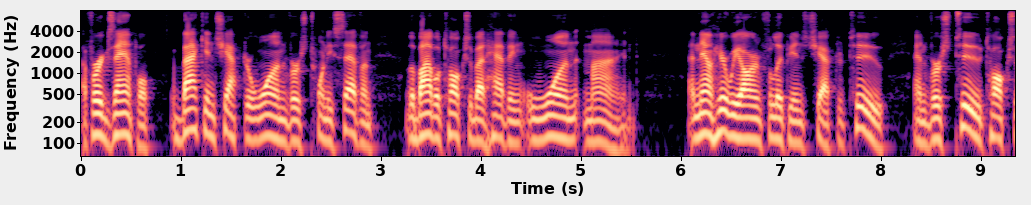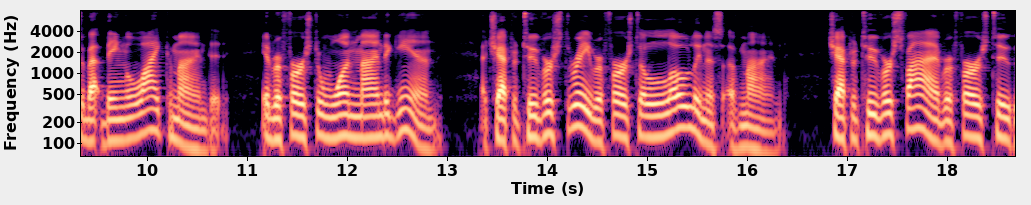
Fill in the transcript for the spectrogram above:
Uh, for example, back in chapter 1, verse 27, the Bible talks about having one mind. And now here we are in Philippians chapter 2, and verse 2 talks about being like minded. It refers to one mind again. Uh, chapter 2, verse 3 refers to lowliness of mind. Chapter 2, verse 5 refers to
